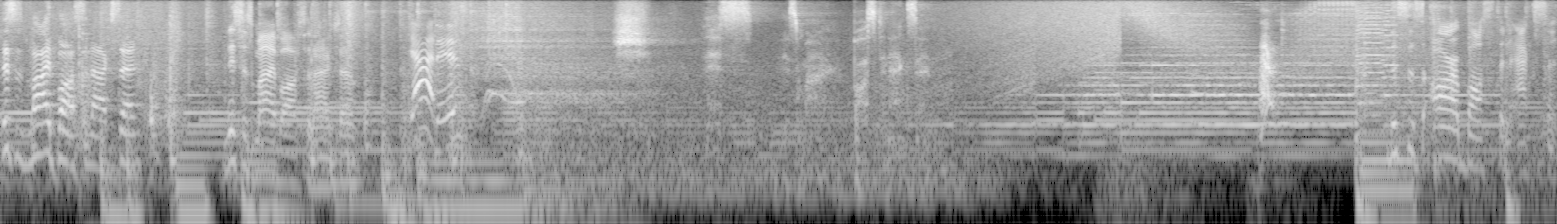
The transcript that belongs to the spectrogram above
This is my Boston accent. This is my Boston accent. Yeah, it is. Shh. This is my Boston accent. This is our Boston accent.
